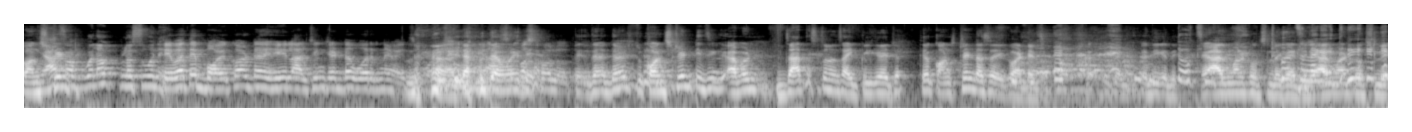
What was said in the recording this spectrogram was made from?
Constant- प्लस वन आहे तेव्हा ते बॉयकॉट हे लालसिंग चड्डा वर्क नाही व्हायचं. त्यामुळे असं पसरवलं होतं. ते कॉन्स्टंट तिची आपण जात असतो ना सायकल घ्यायच्या तेव्हा कॉन्स्टंट असं एक वाटायचं. कधी कधी. आज मला टोचलं काहीतरी आज मला टोचले.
